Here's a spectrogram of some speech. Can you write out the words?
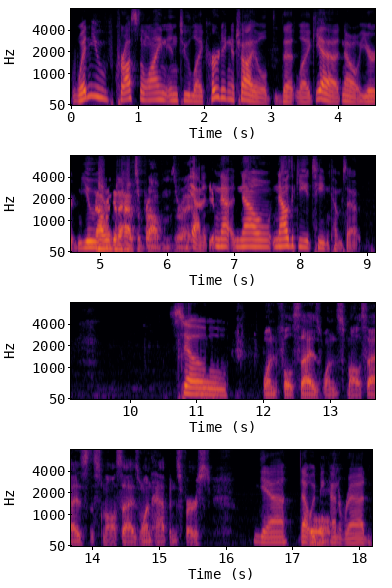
when you cross the line into like hurting a child that like yeah no you're you now we're gonna have some problems, right? yeah Yep. now now now the guillotine comes out. So One full size, one small size. The small size one happens first. yeah, that would be Oh. kind of rad.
